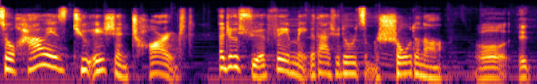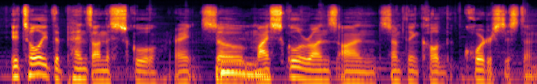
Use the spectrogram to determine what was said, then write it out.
So how is tuition charged? 那这个学费每个大学都是怎么收的呢？Well, it, it totally depends on the school, right? So mm. my school runs on something called the quarter system.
